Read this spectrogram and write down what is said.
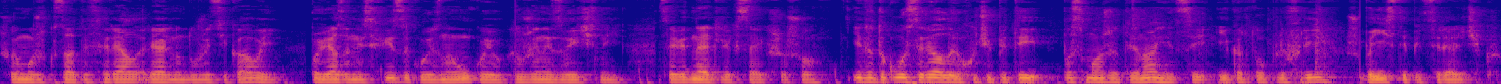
Що я можу сказати, серіал реально дуже цікавий, пов'язаний з фізикою, з наукою, дуже незвичний. Це від Netflix, якщо що. І до такого серіалу я хочу піти посмажити нагідці і картоплю фрі, щоб поїсти під серіальчик.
